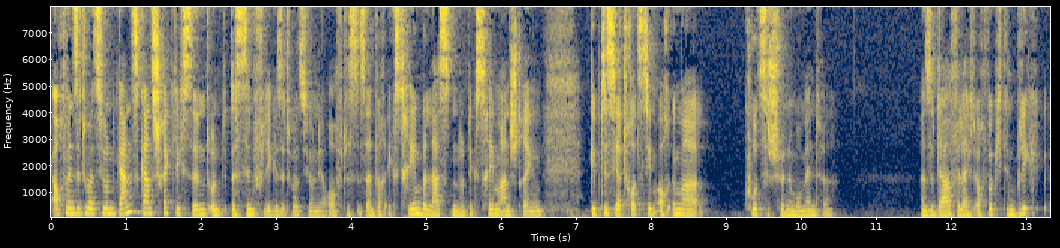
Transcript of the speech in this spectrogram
auch wenn Situationen ganz, ganz schrecklich sind, und das sind Pflegesituationen ja oft, das ist einfach extrem belastend und extrem anstrengend, gibt es ja trotzdem auch immer kurze, schöne Momente. Also da vielleicht auch wirklich den Blick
